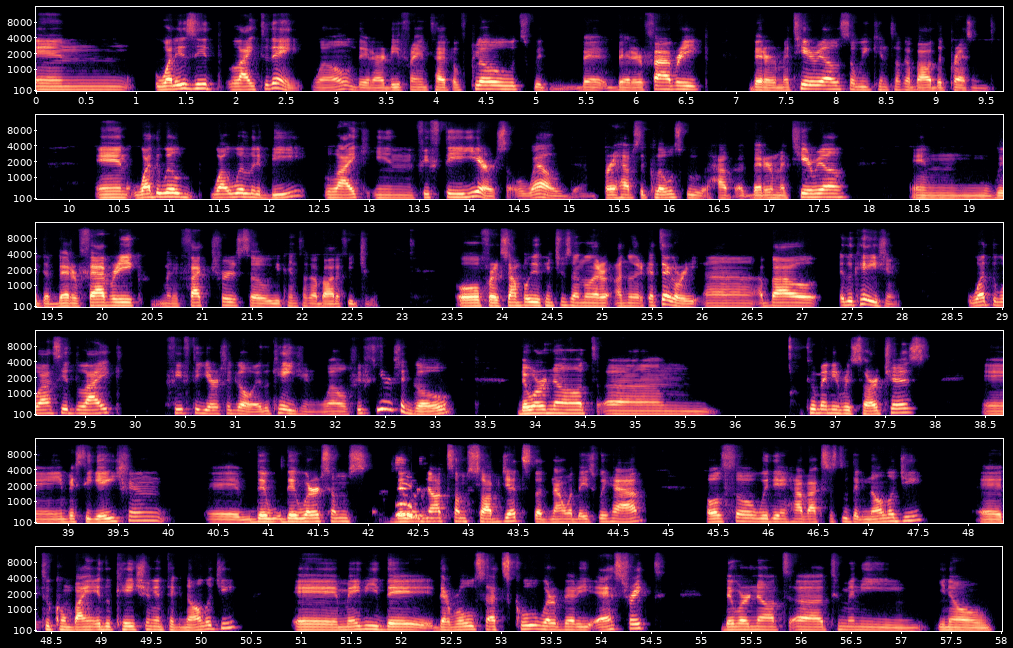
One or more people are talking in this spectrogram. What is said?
And what is it like today? Well, there are different type of clothes with be better fabric, better material, so we can talk about the present. And what will what will it be like in 50 years? Well, perhaps the clothes will have a better material and with a better fabric manufactured, so you can talk about a future. Or for example, you can choose another another category uh, about education. What was it like 50 years ago? Education. Well, 50 years ago, there were not um, too many researches, uh, investigation. Uh, there, there were some, there were not some subjects that nowadays we have. Also, we didn't have access to technology uh, to combine education and technology. Uh, maybe the, the rules at school were very strict. There were not uh, too many, you know,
